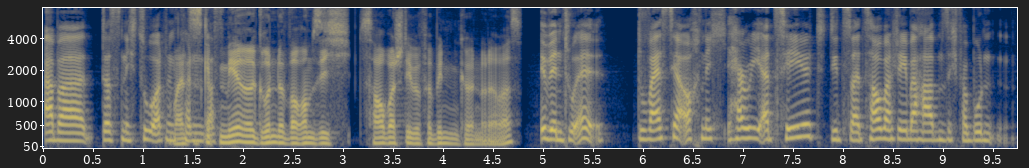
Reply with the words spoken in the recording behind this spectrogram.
aber das nicht zuordnen meinst, können, es gibt mehrere Gründe, warum sich Zauberstäbe verbinden können, oder was? eventuell. Du weißt ja auch nicht, Harry erzählt, die zwei Zauberstäbe haben sich verbunden.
